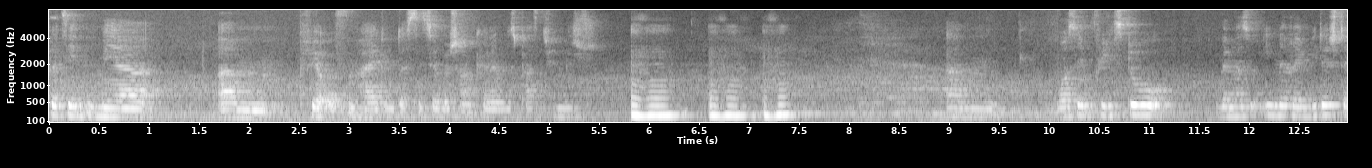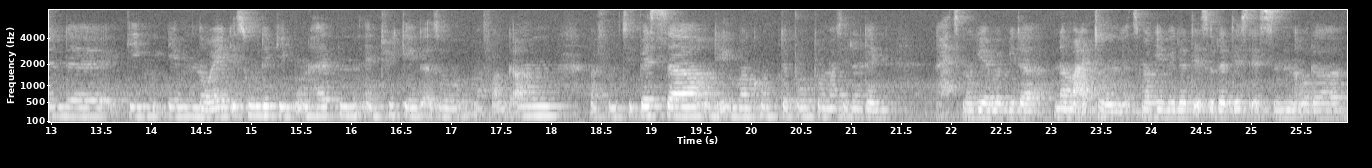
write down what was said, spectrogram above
Patienten mehr ähm, für Offenheit und dass sie selber schauen können, was passt für mich. Mhm, mhm, mhm. Ähm, was empfiehlst du, wenn man so innere Widerstände gegen eben neue gesunde Gewohnheiten entwickelt? Also man fängt an, man fühlt sich besser und irgendwann kommt der Punkt, wo man sich dann denkt, jetzt mag ich aber wieder normal tun, jetzt mag ich wieder das oder das essen oder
